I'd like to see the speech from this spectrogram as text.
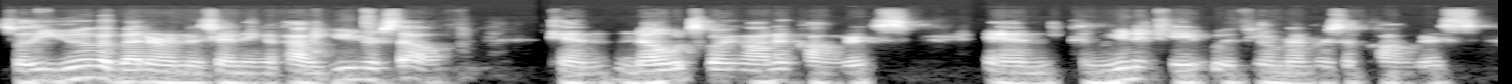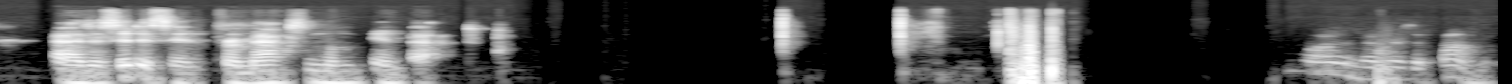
so that you have a better understanding of how you yourself can know what's going on in Congress and communicate with your members of Congress as a citizen for maximum impact. Who are the members of Congress?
